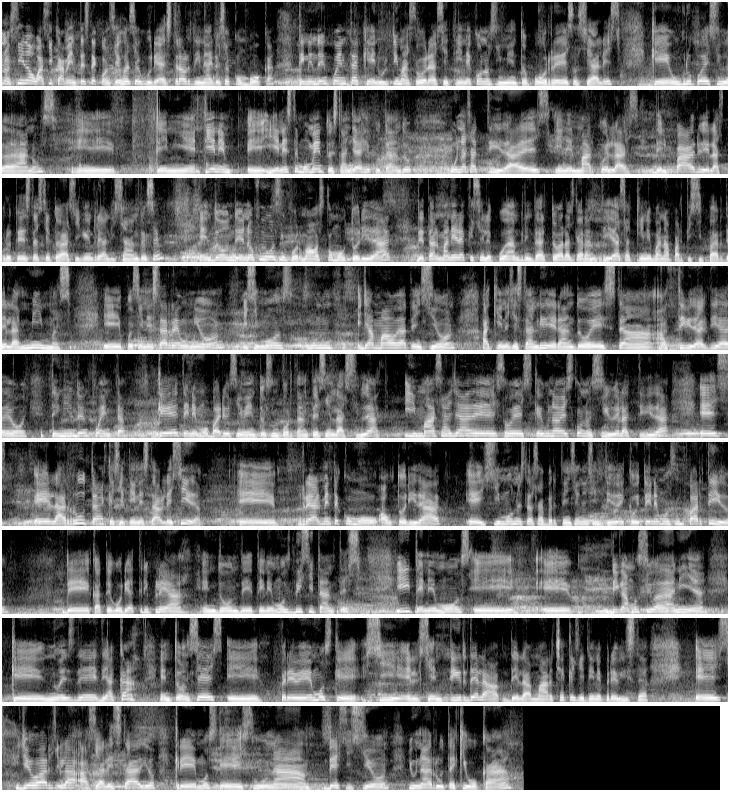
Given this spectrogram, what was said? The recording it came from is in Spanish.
Bueno, básicamente este Consejo de Seguridad Extraordinario se convoca teniendo en cuenta que en últimas horas se tiene conocimiento por redes sociales que un grupo de ciudadanos eh, tienen eh, y en este momento están ya ejecutando unas actividades en el marco de las, del paro y de las protestas que todavía siguen realizándose, en donde no fuimos informados como autoridad, de tal manera que se le puedan brindar todas las garantías a quienes van a participar de las mismas. Eh, pues en esta reunión hicimos un llamado de atención a quienes están liderando esta actividad el día de hoy, teniendo en cuenta que tenemos varios eventos importantes en la ciudad y más allá de eso es que una vez conocido la actividad es eh, la ruta que se tiene establecida. Eh, realmente como autoridad eh, hicimos nuestras advertencias en el sentido de que hoy tenemos un partido de categoría AAA en donde tenemos visitantes y tenemos, digamos, ciudadanía que no es de, de acá. Entonces, prevemos que si el sentir de la, de la marcha que se tiene prevista es llevarla hacia el estadio, creemos que es una decisión y una ruta equivocada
